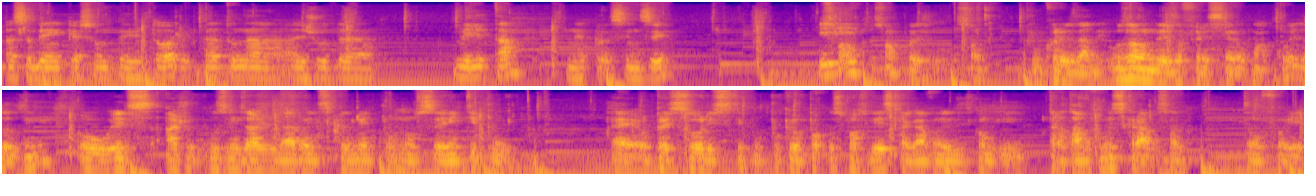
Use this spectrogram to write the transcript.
para saber a questão do território, tanto na ajuda militar, né, por assim dizer. E... Só, só uma coisa, só por curiosidade, os holandeses ofereceram alguma coisa aos índios? Ou eles, os índios ajudaram eles simplesmente por não serem, tipo, é, opressores, tipo, porque os portugueses pegavam eles como, e tratavam como escravos, sabe? Então foi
